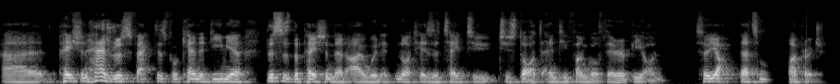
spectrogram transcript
Uh, the patient has risk factors for candidemia. This is the patient that I would not hesitate to to start antifungal therapy on. So yeah, that's my approach.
